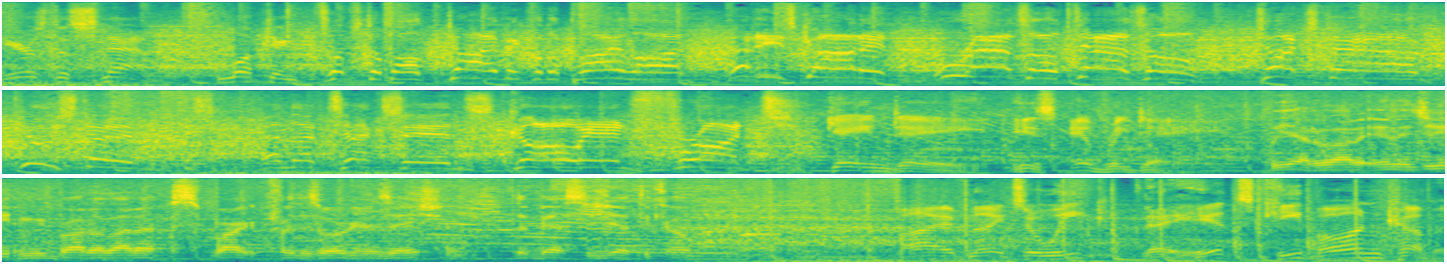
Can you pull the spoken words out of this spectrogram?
Here's the snap. Looking, flips the ball, diving for the pylon, and he's got it. Razzle dazzle. Touchdown, Houston. And the Texans go in front. Game day is every day. We had a lot of energy and we brought a lot of spark for this organization. The best is yet to come. Five nights a week, the hits keep on coming.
